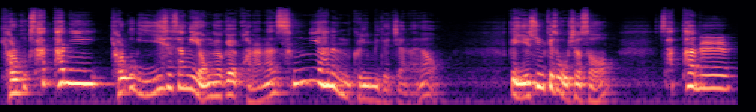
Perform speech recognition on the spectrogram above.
결국 사탄이 결국 이 세상의 영역에 관한 한 승리하는 그림이 되잖아요. 그러니까 예수님께서 오셔서 사탄을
